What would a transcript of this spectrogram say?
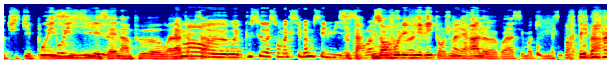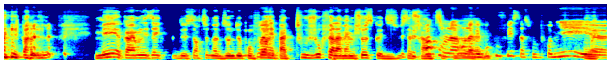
tout ce qui est poésie, Poésie, les scènes un peu, comme Vraiment, ça. euh, ouais, poussé à son maximum, c'est lui. C'est hein, ça, genre les vraiment, envolées lyriques en général, c'est voilà, c'est moi qui me laisse porter par, Mais quand même, on essaye de sortir de notre zone de confort Ouais. et pas toujours faire la même chose que 18, Parce ça que je crois qu'on l'avait euh, beaucoup fait ça sur le premier et Ouais. euh,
